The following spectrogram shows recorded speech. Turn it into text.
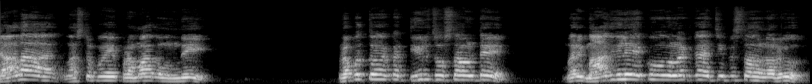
చాలా నష్టపోయే ప్రమాదం ఉంది. ప్రభుత్వం యొక్క తీరు చూస్తా ఉంటే మరి మాదిగలే ఎక్కువ ఉన్నట్టుగా చూపిస్తా ఉన్నారు.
